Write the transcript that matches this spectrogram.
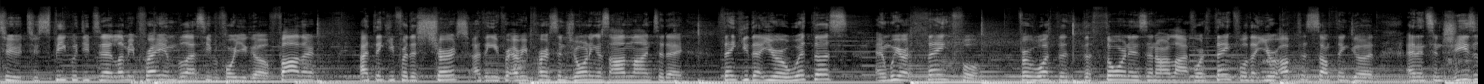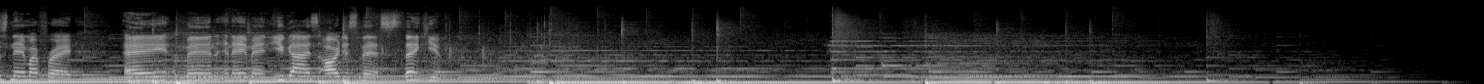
to, to speak with you today. Let me pray and bless you before you go. Father, I thank you for this church. I thank you for every person joining us online today. Thank you that you are with us, and we are thankful for what the, the thorn is in our life. We're thankful that you're up to something good. And it's in Jesus' name I pray. Amen and amen. You guys are dismissed. Thank you.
